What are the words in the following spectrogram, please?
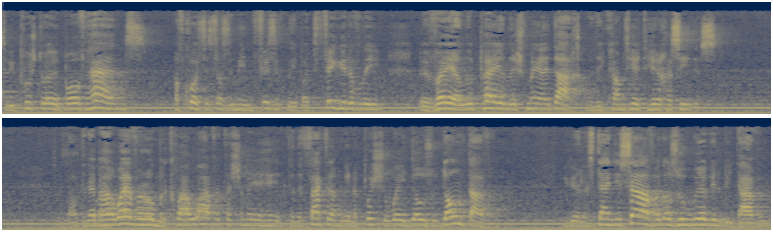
to be pushed away with both hands. Of course, this doesn't mean physically, but figuratively, b'veya lupei l'shmei adach, when he comes here to hear Hasidus. However, for the fact that I'm going to push away those who don't daven, you can understand yourself, or those who we're going to be daven,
